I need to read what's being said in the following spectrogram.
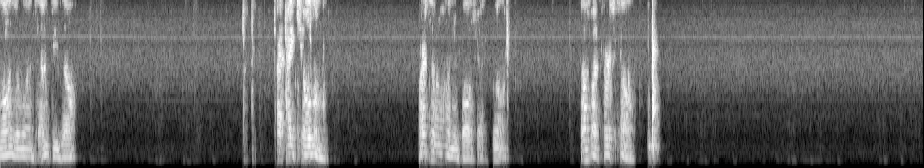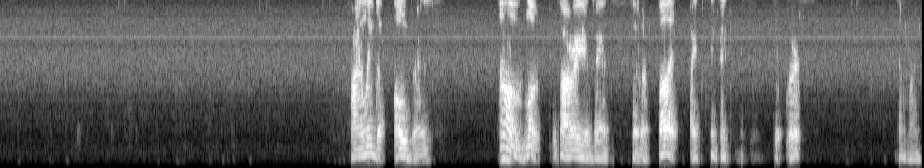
Longer when it's empty though. I, I killed him. R700 ball jack, bro. That was my first kill. Finally, the Obrez. Oh, look, it's already a bad setup, but I think I can make it a bit worse. Never mind.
